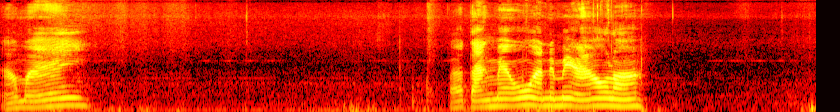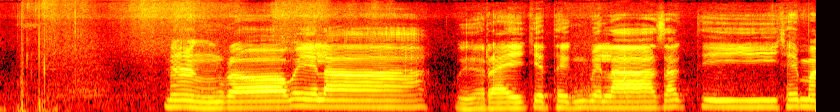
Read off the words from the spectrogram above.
เอาไหมเปาตังค์แม่อ้วนไม่เอาเหรอ นั่งรอเวลาเมื่อไรจะถึงเวลาสักทีใช่ไหม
